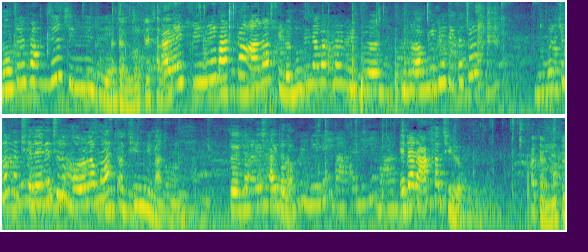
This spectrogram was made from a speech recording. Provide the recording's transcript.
নোটের শাক দিয়ে চিংড়ি দিয়ে। আচ্ছা আর এই চিংড়ি মাছটা আনা ছিল। দুদিন আবার আমার ব্লগ ভিডিও দেখেছ? বলেছিলাম না ছেলে এনেছিল মোরলা মাছ আর চিংড়ি মাছ। তো এটা সাইডে দাও। এটা রাখা ছিল। আচ্ছা লোটে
